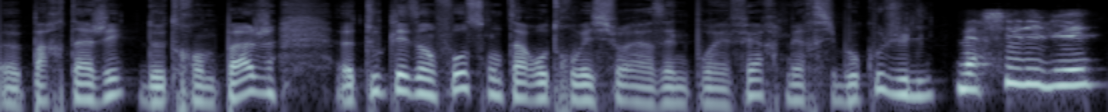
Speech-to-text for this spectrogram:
euh, partagé de 30 pages. Euh, toutes les infos sont à retrouver sur rzn.fr. Merci beaucoup, Julie. Merci, Olivier.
